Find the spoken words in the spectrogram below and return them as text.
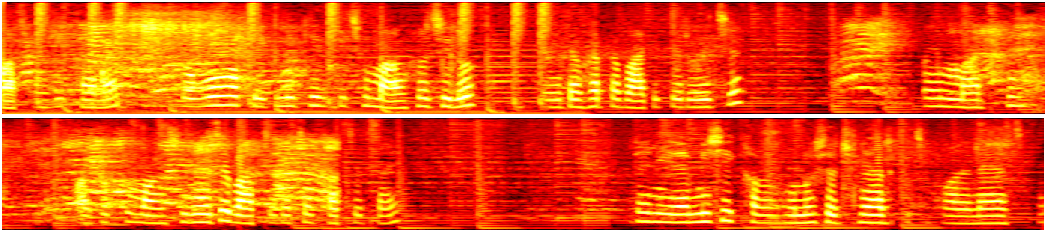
মাছ মাংস খায় না। তবুও পিকনিকের কিছু মাংস ছিল এই দেখো একটা বাটিতে রয়েছে। ওই মাঠে অল্প একটু মাংস রয়েছে, বাচ্চা কাচ্চা খাচ্ছে তাই। এটা নিরামিষই খাবে বোনু, সেজন্য আর কিছু করে না আজকে।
